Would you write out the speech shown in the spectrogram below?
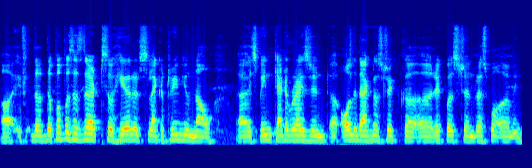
uh, if the, the purpose is that so here it's like a tree view now. Uh, it's been categorized in uh, all the diagnostic requests and response i mean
